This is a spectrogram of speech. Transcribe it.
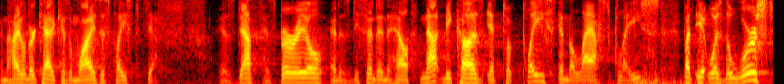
In the Heidelberg Catechism, why is this placed fifth? His death, his burial, and his descent into hell, not because it took place in the last place, but it was the worst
